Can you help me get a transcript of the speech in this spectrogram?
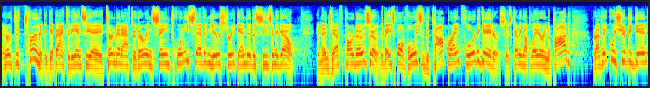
and are determined to get back to the NCAA tournament after their insane 27 year streak ended a season ago. And then Jeff Cardozo, the baseball voice of the top ranked Florida Gators, is coming up later in the pod. But I think we should begin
